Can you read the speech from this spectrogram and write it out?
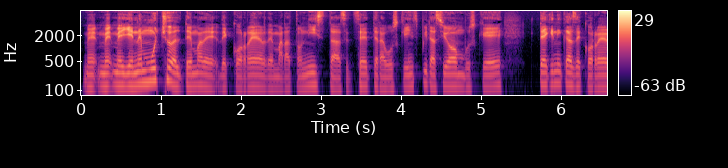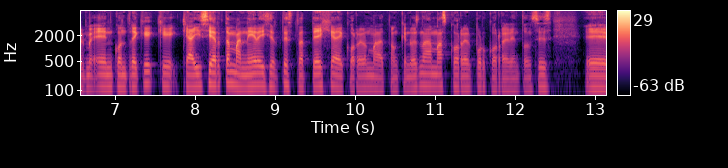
Me, me, llené mucho del tema de, correr, de maratonistas, etcétera. Busqué inspiración, busqué técnicas de correr. encontré que, que, que, hay cierta manera y cierta estrategia de correr un maratón, que no es nada más correr por correr. Entonces, eh,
